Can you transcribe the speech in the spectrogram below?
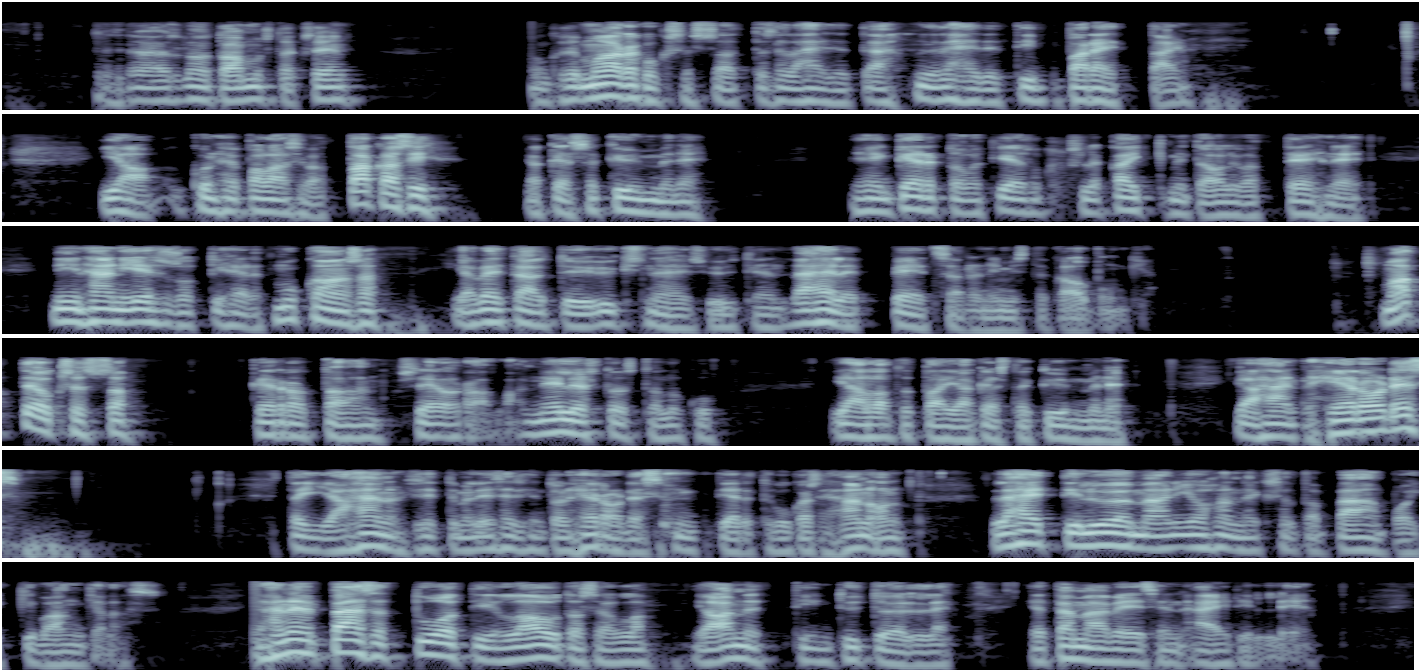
sanotaan muistaakseen, onko se Markuksessa, että se lähetetään, lähetettiin parettain. Ja kun he palasivat takaisin, jakeessa 10, niin he kertoivat Jeesukselle kaikki, mitä olivat tehneet. Niin hän Jeesus otti heidät mukaansa ja vetäytyi yksinäisyyteen lähelle Peetsara nimistä kaupunkia. Matteuksessa kerrotaan seuraavaa, 14. luku ja aloitetaan jakesta 10. Ja hän Herodes, tai ja hän, sitten mä lisäsin tuon Herodes, niin tiedätte kuka se hän on, lähetti lyömään Johannekselta pään poikki vankilassa. Ja hänen päänsä tuotiin lautasella ja annettiin tytölle, ja tämä vei sen äidilleen.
